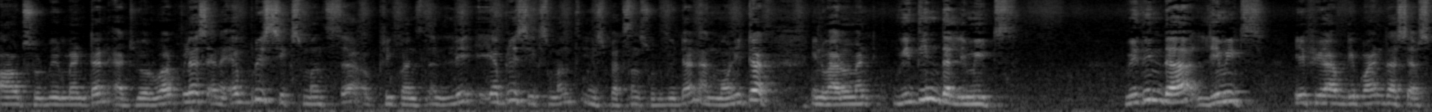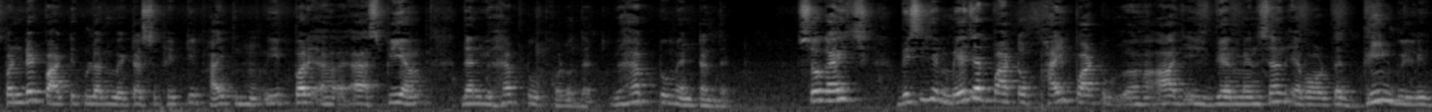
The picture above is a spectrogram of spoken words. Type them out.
out should be maintained at your workplace and every six months uh, frequently every six months inspection should be done and monitor environment within the limits within the limits if you have defined the suspended particulate matters 55 per uh, SPM then you have to follow that. You have to maintain that. So guys this is a major part of five part uh, as is there mentioned about the green building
